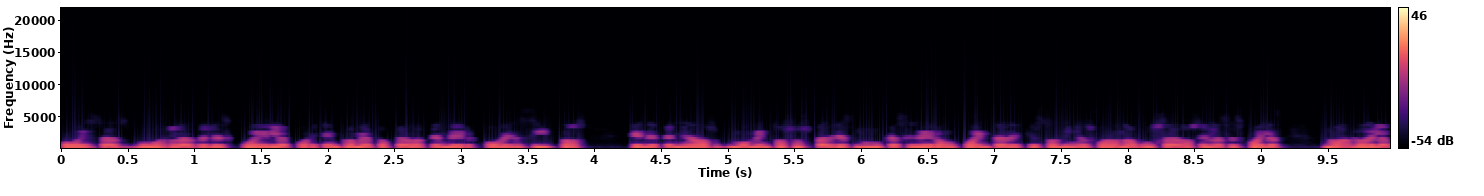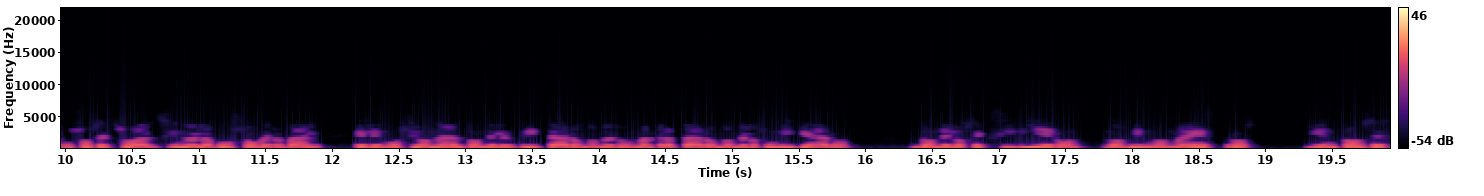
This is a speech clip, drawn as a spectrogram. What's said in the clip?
o esas burlas de la escuela. Por ejemplo, me ha tocado atender jovencitos que en determinados momentos sus padres nunca se dieron cuenta de que estos niños fueron abusados en las escuelas. No hablo del abuso sexual, sino el abuso verbal el emocional, donde les gritaron, donde los maltrataron, donde los humillaron, donde los exhibieron los mismos maestros, y entonces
